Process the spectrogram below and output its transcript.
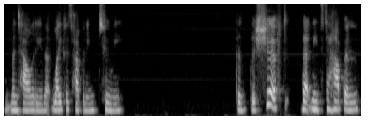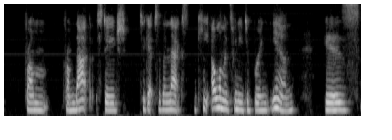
mentality that life is happening to me. The the shift that needs to happen from from that stage to get to the next the key elements we need to bring in is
